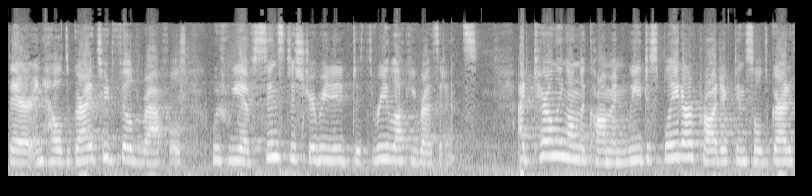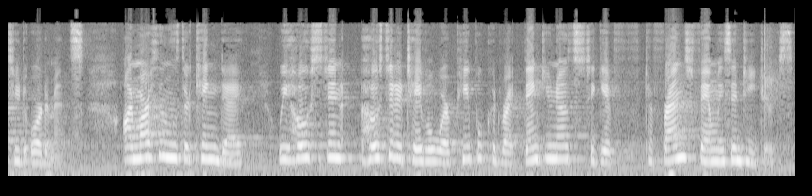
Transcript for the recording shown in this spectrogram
there and held gratitude filled raffles, which we have since distributed to three lucky residents. At Caroling on the Common, we displayed our project and sold gratitude ornaments. On Martin Luther King Day, we hosted, hosted a table where people could write thank you notes to give to friends, families, and teachers.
